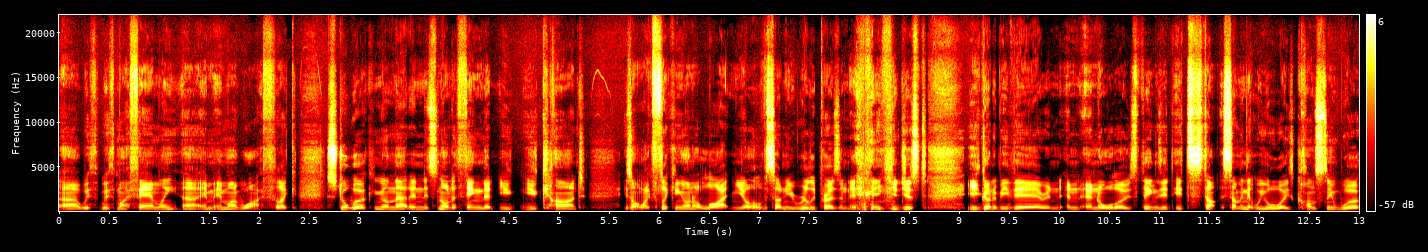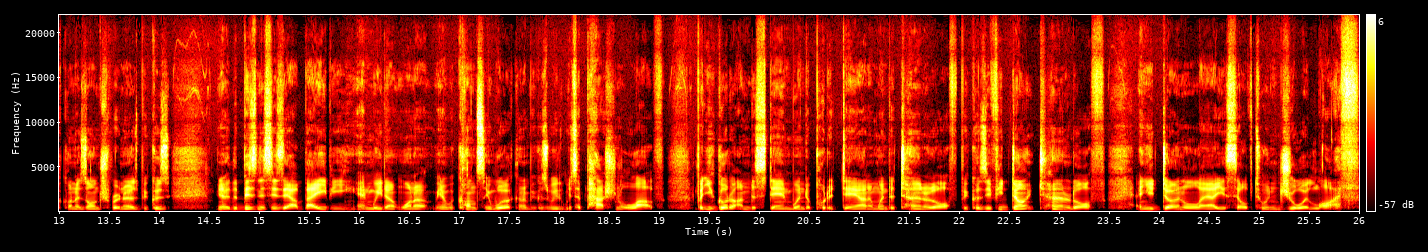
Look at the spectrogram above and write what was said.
uh, with with my family uh, and, and, my wife, like still working on that, and it's not a thing that you you can't. It's not like flicking on a light and you all of a sudden you're really present. you just you've got to be there and, and, and all those things. It, it's st- something that we always constantly work on as entrepreneurs because you know the business is our baby and we don't want to you know we're constantly working on it because we, it's a passion of love. But you've got to understand when to put it down and when to turn it off because if you don't turn it off and you don't allow yourself yourself to enjoy life,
